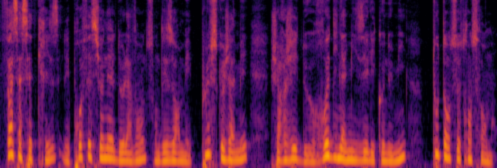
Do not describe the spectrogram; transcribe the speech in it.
Face à cette crise, les professionnels de la vente sont désormais plus que jamais chargés de redynamiser l'économie tout en se transformant.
